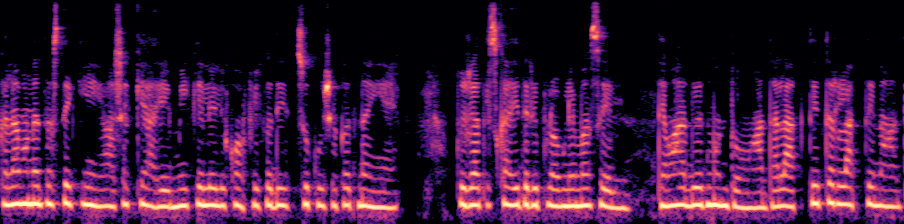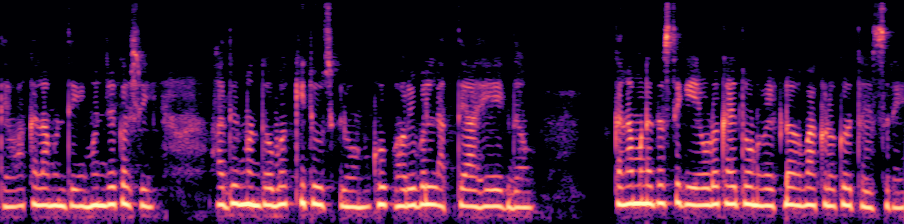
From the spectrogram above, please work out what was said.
कला म्हणत असते की अशक्य आहे मी केलेली कॉफी कधीच चुकू शकत नाही आहे तुझ्यातच काहीतरी प्रॉब्लेम असेल. तेव्हा अद्वैत म्हणतो आता लागते तर लागते ना. तेव्हा कला म्हणते म्हणजे कशी? अद्वैत म्हणतो बघ की तूच पिऊन खूप हॉरिबल लागते आहे एकदम. कला म्हणत असते की एवढं काय तोंड वेकडं वाकडं करतोयस रे.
